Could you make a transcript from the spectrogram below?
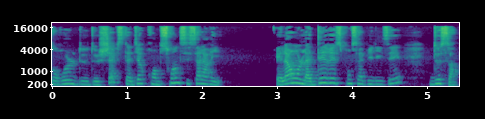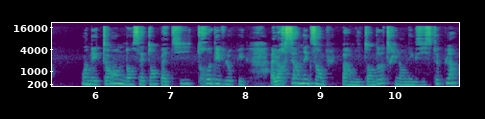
rôle de chef, c'est-à-dire prendre soin de ses salariés. Et là, on l'a déresponsabilisé de ça en étant dans cette empathie trop développée. Alors c'est un exemple, parmi tant d'autres, il en existe plein.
